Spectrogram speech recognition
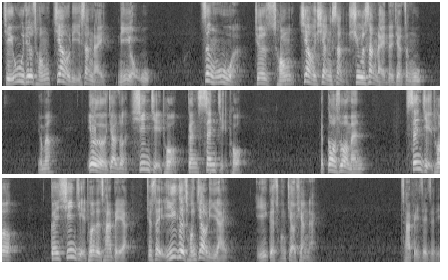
解悟就从教理上来，你有悟；证悟啊，就是从教相上修上来的，叫证悟。有没有？又有叫做心解脱跟身解脱。他告诉我们，身解脱跟心解脱的差别啊，就是一个从教理来，一个从教相来，差别在这里。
